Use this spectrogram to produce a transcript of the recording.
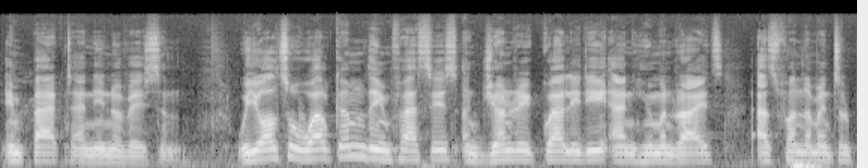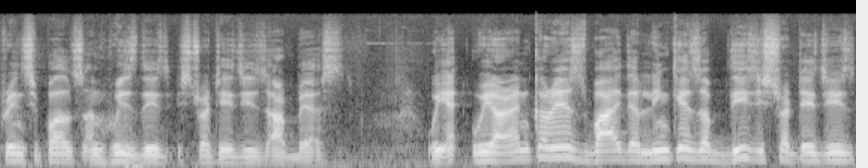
impact, and innovation. We also welcome the emphasis on gender equality and human rights as fundamental principles on which these strategies are based. We, we are encouraged by the linkage of these strategies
